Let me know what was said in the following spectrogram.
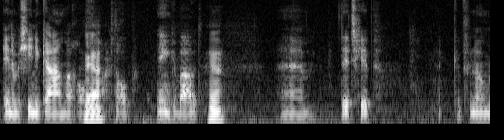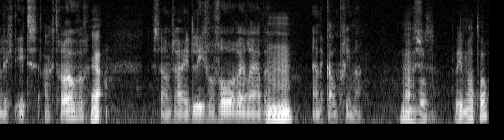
in een machinekamer of Ja. achterop ingebouwd. Ja. Ehm, dit schip, ik heb vernomen, ligt iets achterover. Ja. Dus daarom zou je het liever voor willen hebben. Mhm. En dat kan prima. Nou, Dus, dat is prima toch?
